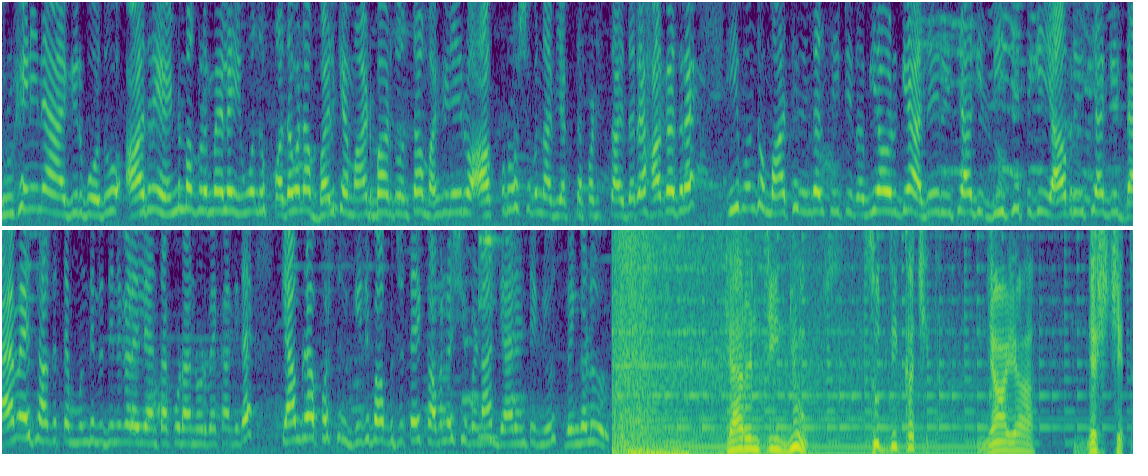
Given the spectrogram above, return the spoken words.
ಗೃಹಿಣಿನೇ ಆಗಿರ್ಬೋದು, ಆದರೆ ಹೆಣ್ಮಗಳ ಮೇಲೆ ಈ ಒಂದು ಪದವನ್ನು ಬಳಕೆ ಮಾಡಬಾರ್ದು ಅಂತ ಮಹಿಳೆಯರು ಆಕ್ರೋಶವನ್ನು ವ್ಯಕ್ತಪಡಿಸ್ತಾ ಇದ್ದಾರೆ. ಹಾಗಾದ್ರೆ ಈ ಒಂದು ಮಾತಿನಿಂದ ಸಿ ಟಿ ರವಿ ಅವ್ರಿಗೆ ಅದೇ ರೀತಿಯಾಗಿ ಬಿಜೆಪಿಗೆ ಯಾವ ರೀತಿಯಾಗಿ ಡ್ಯಾಮೇಜ್ ಆಗುತ್ತೆ ಮುಂದಿನ ದಿನಗಳಲ್ಲಿ ಅಂತ ಕೂಡ ನೋಡಬೇಕಾಗಿದೆ. ಕ್ಯಾಮ್ರಾ ಪರ್ಸನ್ ಗಿರಿಬಾಬು ಜೊತೆ Kavana Shivanna, guarantee news, Bengaluru. Guarantee news, ಸುದ್ದಿ ಖಚಿತ, ನ್ಯಾಯ ನಿಶ್ಚಿತ.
